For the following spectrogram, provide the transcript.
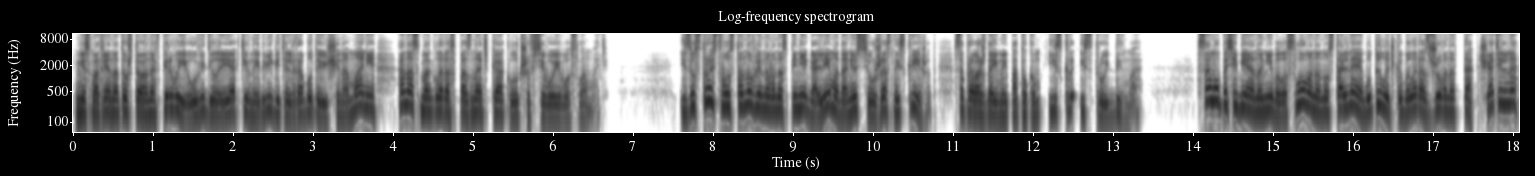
несмотря на то, что она впервые увидела реактивный двигатель, работающий на мане, она смогла распознать, как лучше всего его сломать. Из устройства, установленного на спине голема, донесся ужасный скрежет, сопровождаемый потоком искр и струй дыма. Само по себе оно не было сломано, но стальная бутылочка была разжевана так тщательно,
